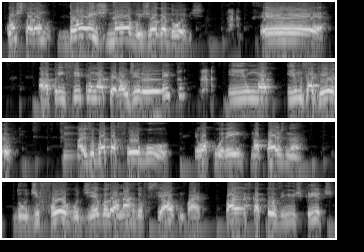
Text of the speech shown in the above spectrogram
constarão dois novos jogadores. É, a princípio, um lateral direito e, uma, e um zagueiro. Mas o Botafogo, eu apurei na página do De Fogo, Diego Leonardo Oficial, com qua- quase 14 mil inscritos,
